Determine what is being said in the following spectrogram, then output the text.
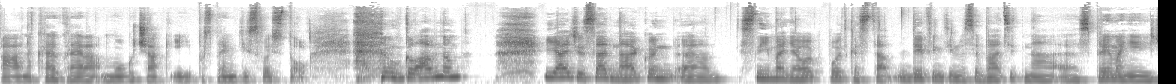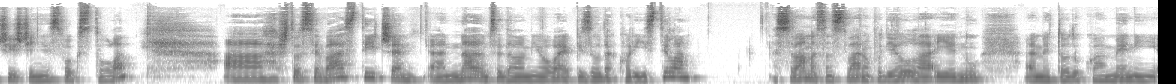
a na kraju krajeva mogu čak i pospremiti svoj stol. Uglavnom, ja ću sad nakon snimanja ovog podcasta definitivno se baciti na spremanje i čišćenje svog stola. A što se vas tiče, nadam se da vam je ova epizoda koristila. S vama sam stvarno podijelila jednu e, metodu koja meni e,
